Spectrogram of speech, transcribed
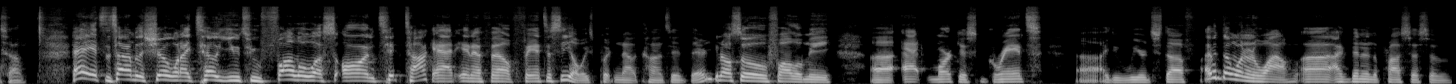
So, hey, it's the time of the show when I tell you to follow us on TikTok at NFL Fantasy, always putting out content there. You can also follow me uh, at Marcus Grant. Uh, I do weird stuff. I haven't done one in a while. Uh, I've been in the process of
